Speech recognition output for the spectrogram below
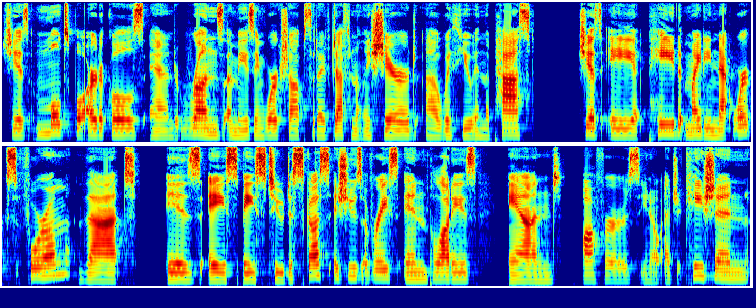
she has multiple articles and runs amazing workshops that I've definitely shared uh, with you in the past. She has a paid Mighty Networks forum that is a space to discuss issues of race in Pilates and offers, you know, education,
